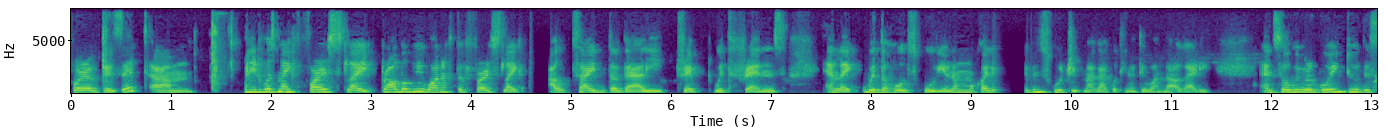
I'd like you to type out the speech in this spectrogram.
for a visit um, and it was my first like probably one of the first like outside the valley trip with friends and like with the whole school you know even school trip and so we were going to this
